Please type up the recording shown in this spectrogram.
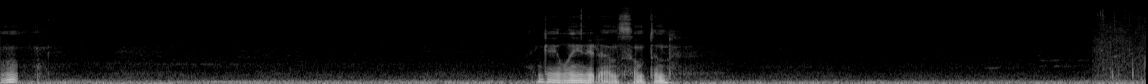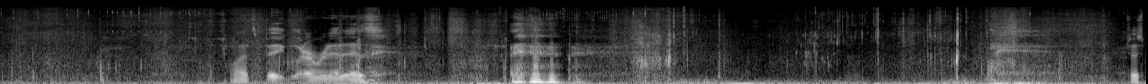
Oh. I think I landed on something. Well, that's big, whatever that is. Just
